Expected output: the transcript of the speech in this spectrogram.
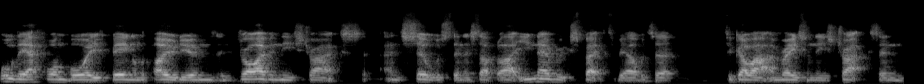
all the F1 boys being on the podiums and driving these tracks and Silverstone and stuff like that. You never expect to be able to to go out and race on these tracks, and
